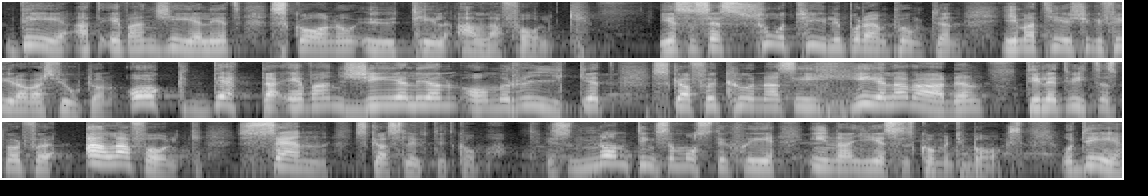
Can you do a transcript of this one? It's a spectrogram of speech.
det är att evangeliet ska nå ut till alla folk. Jesus är så tydlig på den punkten i Matteus 24, vers 14. Och detta evangelium om riket ska förkunnas i hela världen till ett vittnesbörd för alla folk. Sen ska slutet komma. Det är någonting som måste ske innan Jesus kommer tillbaks. Och det är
